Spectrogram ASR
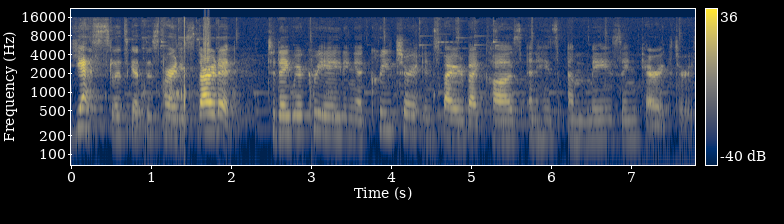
Yes, let's get this party started. Today we're creating a creature inspired by Kaws and his amazing characters.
